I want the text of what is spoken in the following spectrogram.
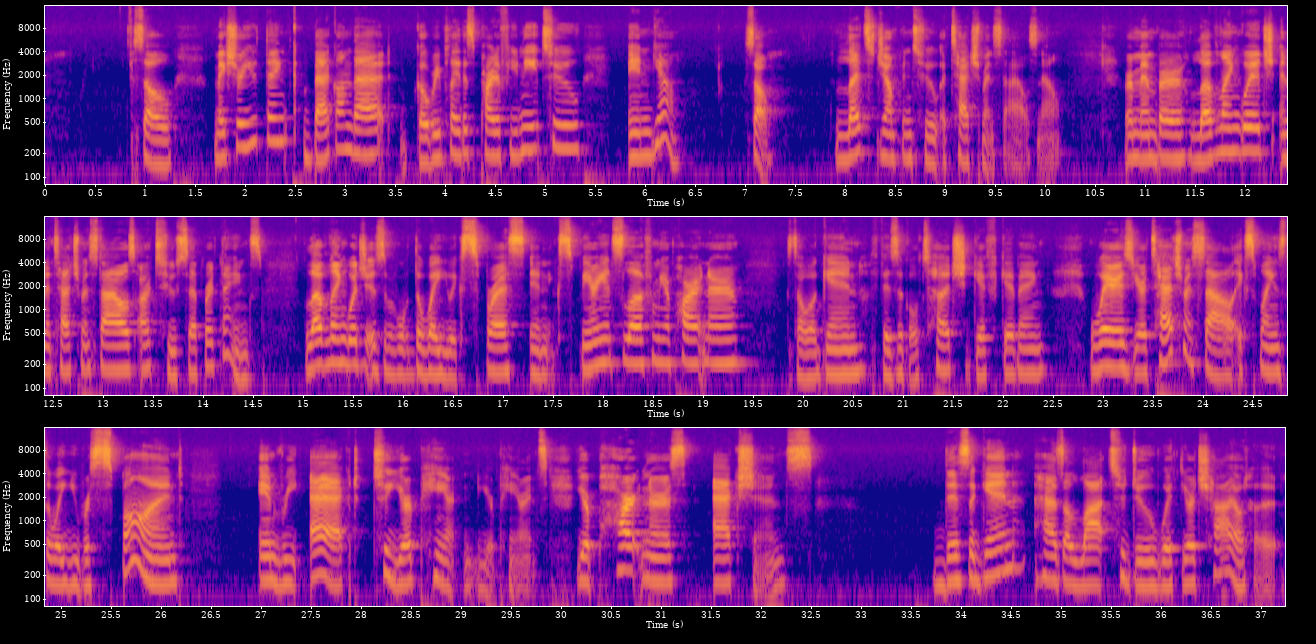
So make sure you think back on that. Go replay this part if you need to. And yeah. So let's jump into attachment styles now. Remember, love language and attachment styles are two separate things. Love language is the way you express and experience love from your partner. So, again, physical touch, gift giving. Whereas your attachment style explains the way you respond and react to your parent, your parents, your partner's actions. This again has a lot to do with your childhood.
